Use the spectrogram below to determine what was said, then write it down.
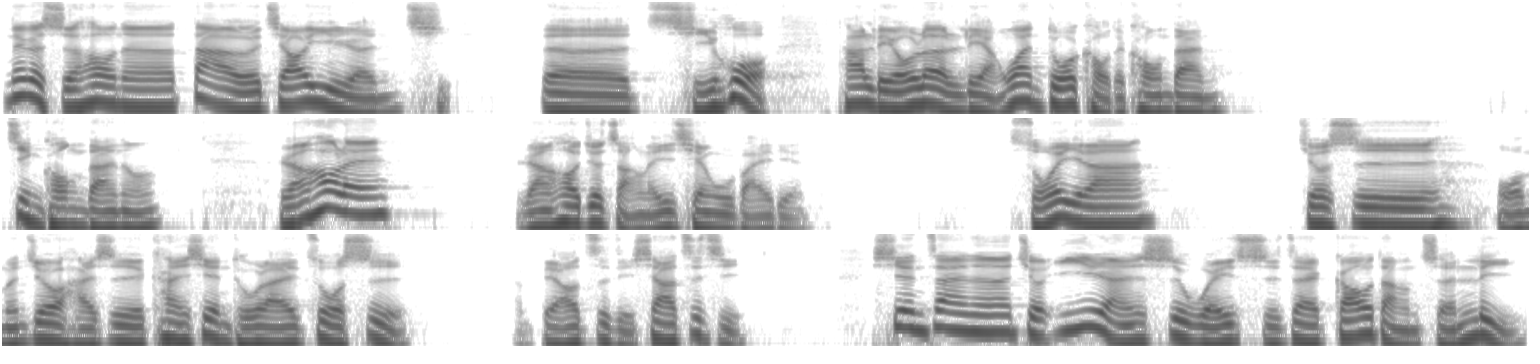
那个时候呢，大额交易人期的期货，他留了两万多口的空单，净空单哦。然后嘞，然后就涨了一千五百点。所以啦，就是我们就还是看线图来做事，不要自己吓自己。现在呢，就依然是维持在高档整理。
